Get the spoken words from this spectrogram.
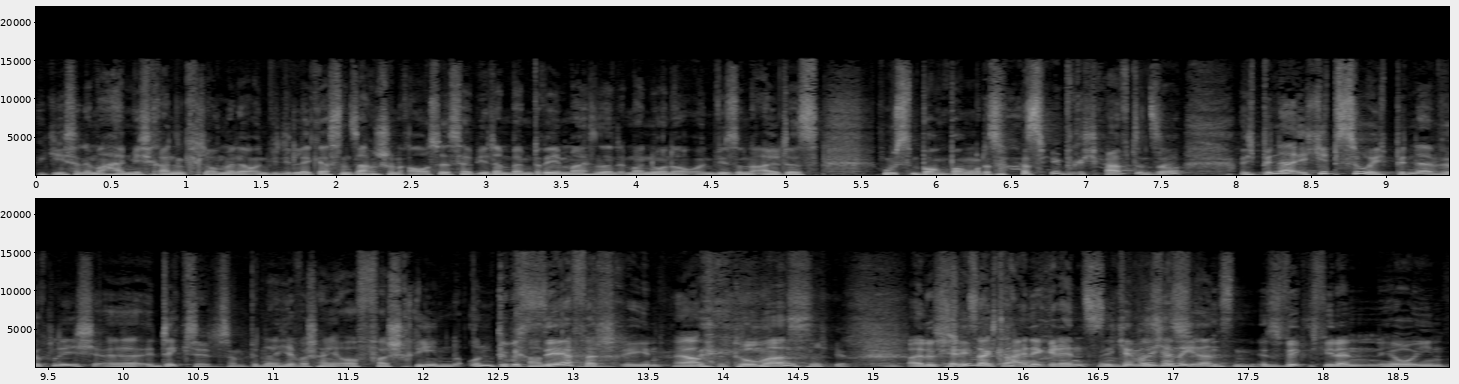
Da gehe ich dann immer heimlich ran, klaue mir da irgendwie die leckersten Sachen schon raus. Deshalb ihr dann beim Drehen meistens dann immer nur noch irgendwie so ein altes Hustenbonbon oder sowas übrig habt und so. Ich bin da, ich gebe zu, ich bin da wirklich äh, addicted und bin da hier wahrscheinlich auch verschrien und Du bist sehr verschrien, Thomas, weil du kennst da keine auch. Grenzen. Ich kenn wirklich keine ist- Grenzen. Es ist wirklich wie ein Heroin.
